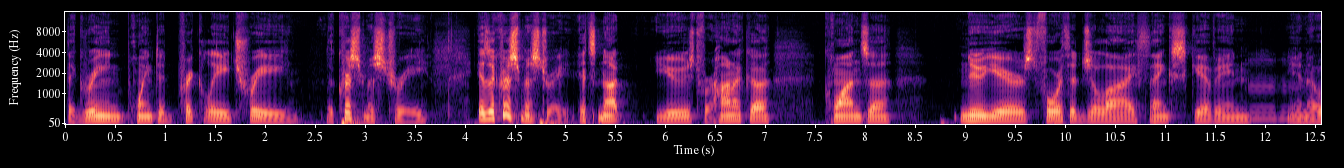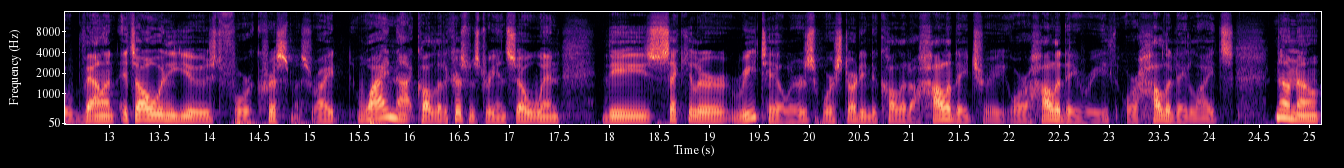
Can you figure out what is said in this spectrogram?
the green pointed prickly tree, the Christmas tree, is a Christmas tree. It's not used for Hanukkah, Kwanzaa, New Year's, Fourth of July, Thanksgiving, mm-hmm. you know, Valent. It's only used for Christmas, right? Why not call it a Christmas tree? And so when these secular retailers were starting to call it a holiday tree or a holiday wreath or holiday lights, no, no,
